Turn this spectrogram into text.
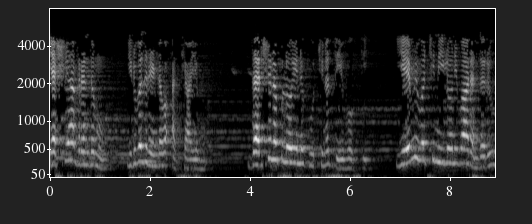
యష్యా గ్రంథము ఇరవై రెండవ అధ్యాయము. దర్శనపు లోయను కూర్చిన దేవోక్తి ఏమి వచ్చి నీలోని వారందరూ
